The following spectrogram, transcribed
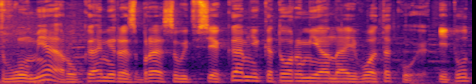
двумя руками разбрасывать все камни, которые которыми она его атакует. И тут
